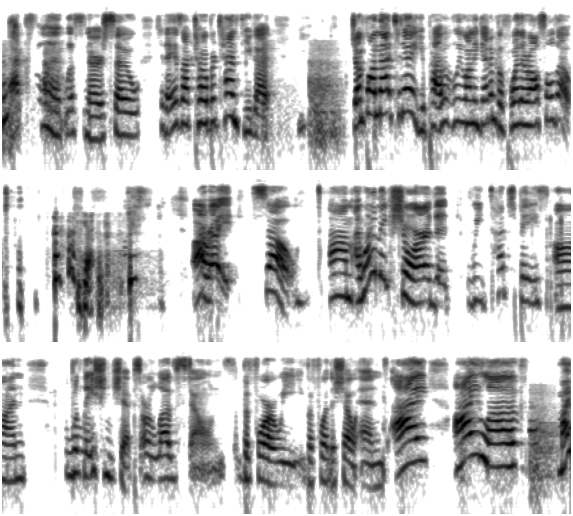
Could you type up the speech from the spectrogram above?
Excellent, listeners. So today is October 10th. You got jump on that today. You probably want to get them before they're all sold out. yes. all right. So um, I want to make sure that we touch base on relationships or love stones before we before the show ends. I I love my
